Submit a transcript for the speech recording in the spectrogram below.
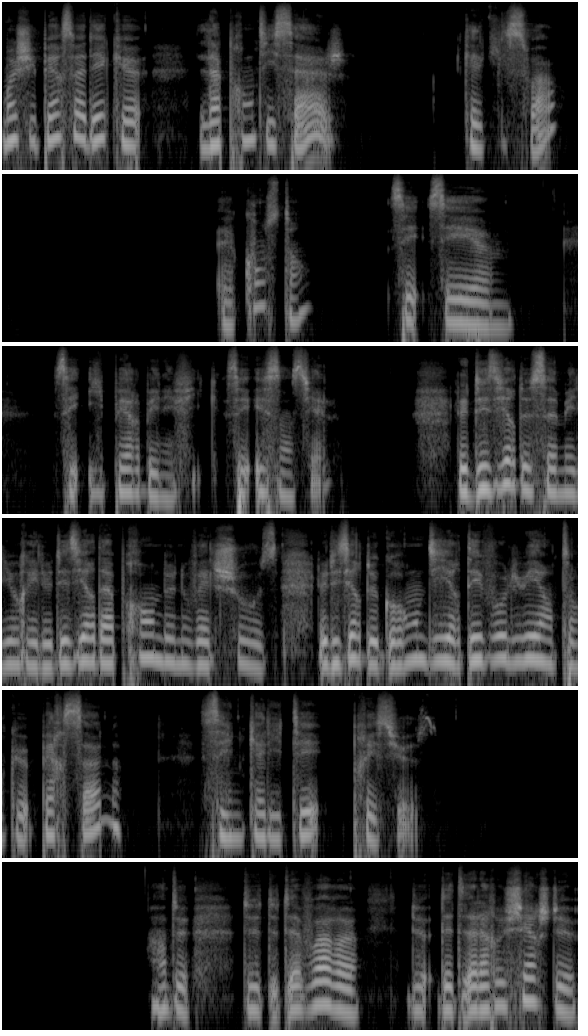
Moi, je suis persuadée que l'apprentissage, quel qu'il soit, euh, constant, euh, c'est hyper bénéfique, c'est essentiel. Le désir de s'améliorer, le désir d'apprendre de nouvelles choses, le désir de grandir, d'évoluer en tant que personne, c'est une qualité précieuse. Hein, de d'avoir euh, d'être à la recherche de,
